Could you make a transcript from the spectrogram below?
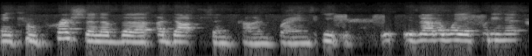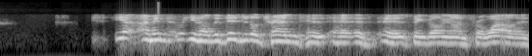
and compression of the adoption time frames. Is that a way of putting it? Yeah, I mean, you know, the digital trend has, has, has, been going on for a while, as,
